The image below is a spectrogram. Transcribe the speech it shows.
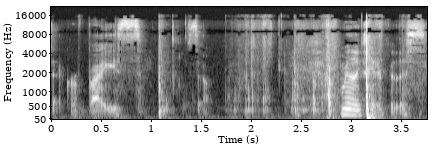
sacrifice. So, I'm really excited for this.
